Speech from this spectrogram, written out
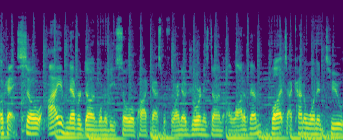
Okay, so I have never done one of these solo podcasts before. I know Jordan has done a lot of them, but I kind of wanted to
